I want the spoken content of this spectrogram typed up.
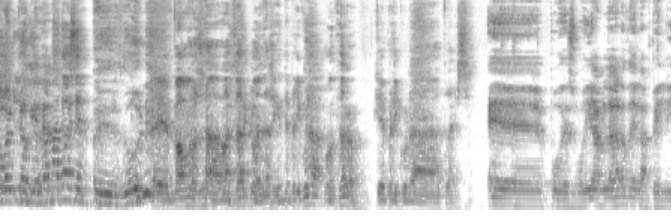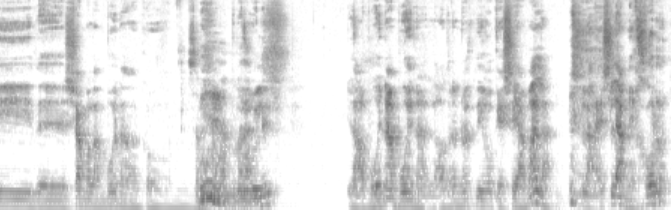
va mí en lo que me ha matado es el perdón. eh, vamos a avanzar con la siguiente película. Gonzalo, ¿qué película traes? Eh, pues voy a hablar de la peli de Shyamalan Buena con Bruce. Willis. la buena buena, la otra no digo que sea mala, la, es la mejor,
